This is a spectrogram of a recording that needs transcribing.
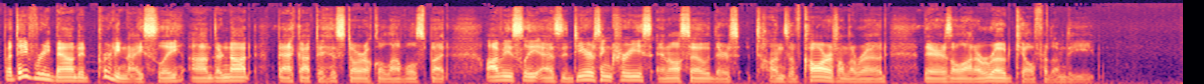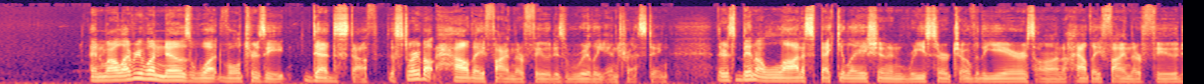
but they've rebounded pretty nicely. Um, they're not back up to historical levels, but obviously, as the deers increase and also there's tons of cars on the road, there's a lot of roadkill for them to eat. And while everyone knows what vultures eat, dead stuff, the story about how they find their food is really interesting. There's been a lot of speculation and research over the years on how they find their food.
